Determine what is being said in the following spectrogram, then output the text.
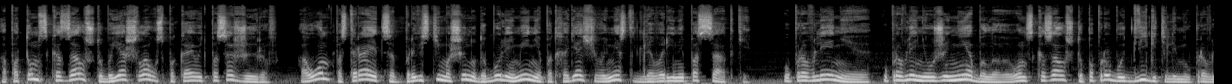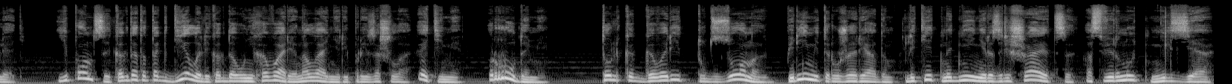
а потом сказал, чтобы я шла успокаивать пассажиров, а он постарается провести машину до более-менее подходящего места для аварийной посадки. Управление... Управления уже не было, он сказал, что попробует двигателями управлять. Японцы когда-то так делали, когда у них авария на лайнере произошла, этими, рудами. Только, говорит, тут зона, периметр уже рядом, лететь над ней не разрешается, а свернуть нельзя.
